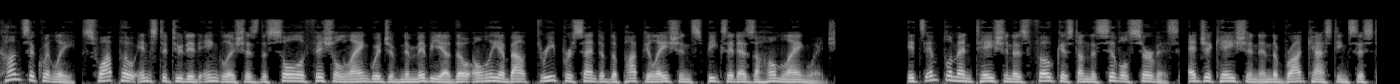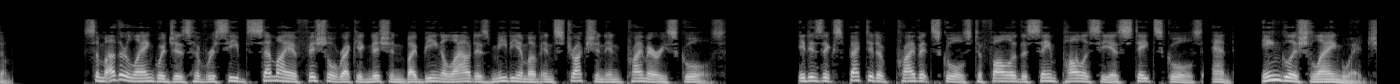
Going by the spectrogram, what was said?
Consequently, SWAPO instituted English as the sole official language of Namibia though only about 3% of the population speaks it as a home language. Its implementation is focused on the civil service, education and the broadcasting system. Some other languages have received semi-official recognition by being allowed as medium of instruction in primary schools. It is expected of private schools to follow the same policy as state schools, and «English language»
